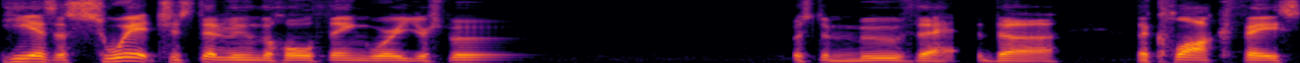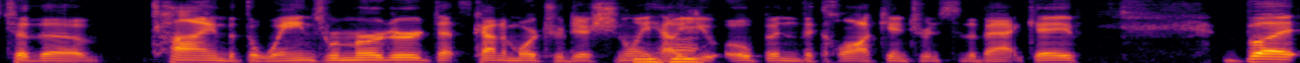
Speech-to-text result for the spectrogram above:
he has a switch instead of doing the whole thing where you're supposed to move the the the clock face to the time that the Waynes were murdered. That's kind of more traditionally how Mhm. you open the clock entrance to the Batcave. But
